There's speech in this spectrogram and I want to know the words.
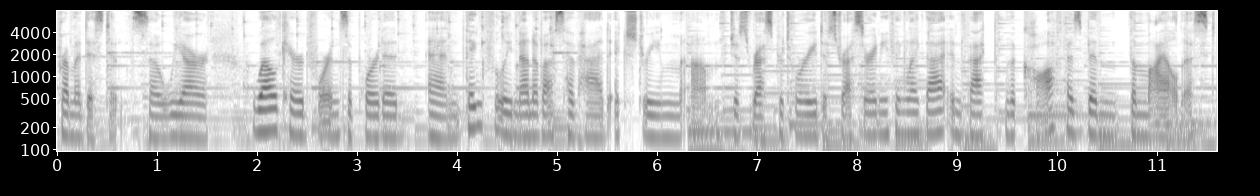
from a distance. So, we are well cared for and supported, and thankfully, none of us have had extreme um, just respiratory distress or anything like that. In fact, the cough has been the mildest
